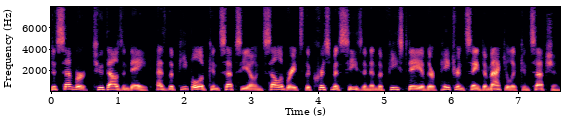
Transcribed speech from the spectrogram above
December, 2008, as the people of Concepcion celebrates the Christmas season and the feast day of their patron saint Immaculate Conception.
